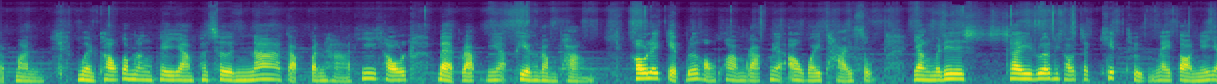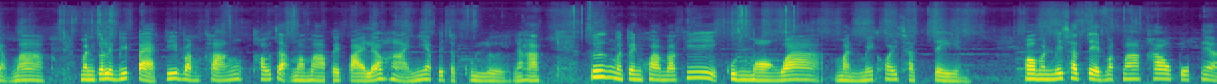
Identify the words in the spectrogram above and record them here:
กับมัน เหมือนเขากำลังพยายามเผชิญหน้ากับปัญหาที่เขาแบกรับเนี้ยเพียงลำพัง เขาเลยเก็บเรื่องของความรักเนี่ยเอาไว้ท้ายสุด ยังไม่ได้ใช่เรื่องที่เขาจะคิดถึงในตอนนี้อย่างมาก มันก็เลยไม่แปลกที่บางครั้งเขาจะมามาไปไปแล้วหายเงียบไปจากคุณเลยนะคะ ซึ่งมันเป็นความรักที่คุณมองว่ามันไม่ค่อยชัดเจน พอมันไม่ชัดเจนมากๆเข้าปุ๊บเนี่ย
